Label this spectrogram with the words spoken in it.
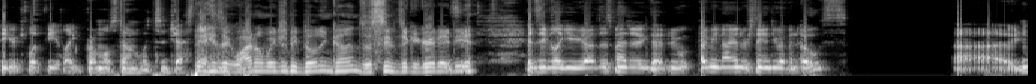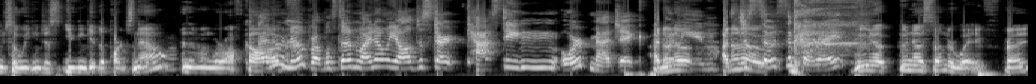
figures what be like Brummelstone would suggest. Yeah, he's like, why don't we just be building guns? This seems like a great idea. It seems like you have this magic that I mean, I understand you have an oath. Uh, so we can just you can get the parts now, and then when we're off call, I don't know, Brummelstone. Why don't we all just start casting orb magic? I don't know- Mean, I don't it's just so simple, right? Who know who knows Thunderwave, right?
